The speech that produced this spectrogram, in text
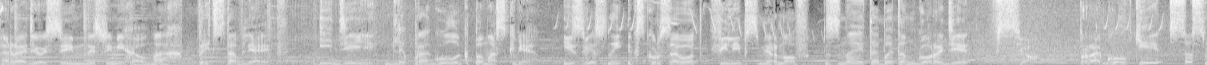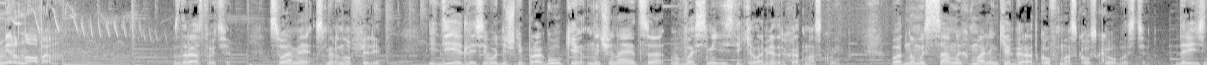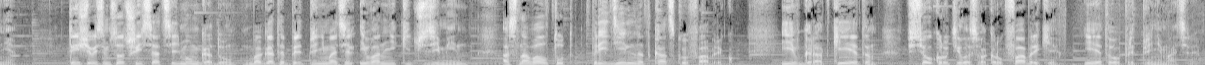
Радио «Семь на семи холмах» представляет Идеи для прогулок по Москве Известный экскурсовод Филипп Смирнов знает об этом городе все Прогулки со Смирновым. Здравствуйте, с вами Смирнов Филипп. Идея для сегодняшней прогулки начинается в 80 километрах от Москвы. В одном из самых маленьких городков Московской области – Дрезне – в 1867 году богатый предприниматель Иван Никитич Зимин основал тут предельно-ткацкую фабрику. И в городке этом все крутилось вокруг фабрики и этого предпринимателя.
